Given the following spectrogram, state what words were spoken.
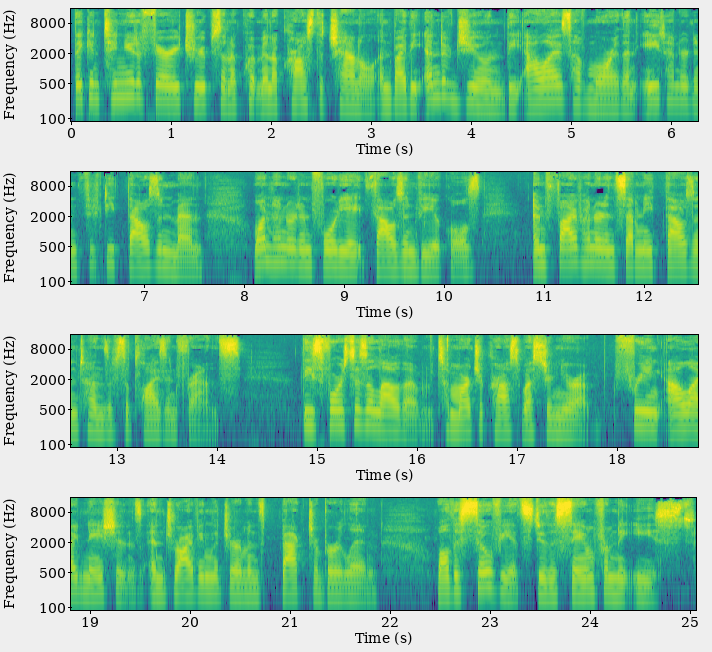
They continue to ferry troops and equipment across the channel, and by the end of June, the Allies have more than 850,000 men, 148,000 vehicles, and 570,000 tons of supplies in France. These forces allow them to march across Western Europe, freeing Allied nations and driving the Germans back to Berlin, while the Soviets do the same from the east.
